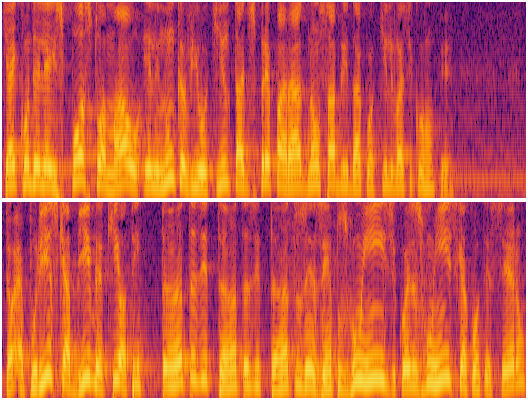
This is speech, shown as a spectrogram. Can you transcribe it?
que aí quando ele é exposto a mal, ele nunca viu aquilo, está despreparado, não sabe lidar com aquilo e vai se corromper. Então é por isso que a Bíblia aqui ó, tem tantas e tantas e tantos exemplos ruins, de coisas ruins que aconteceram,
